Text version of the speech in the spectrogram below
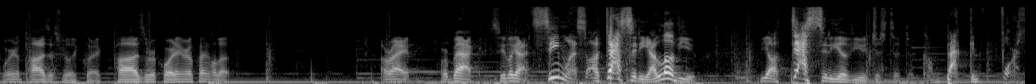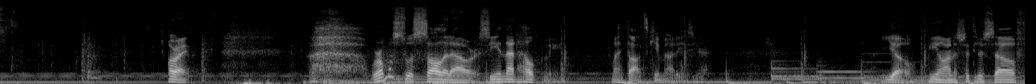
We're gonna pause this really quick. Pause the recording real quick. Hold up. All right, we're back. See, look at that. Seamless. Audacity. I love you. The audacity of you just to, to come back and forth. All right. We're almost to a solid hour. Seeing that helped me. My thoughts came out easier. Yo, be honest with yourself.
